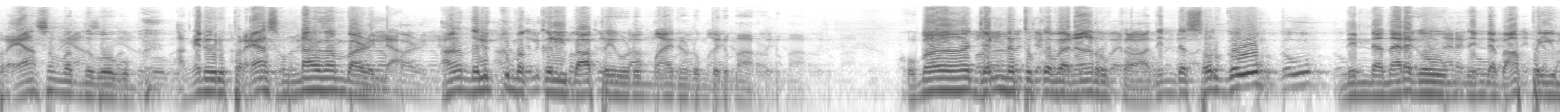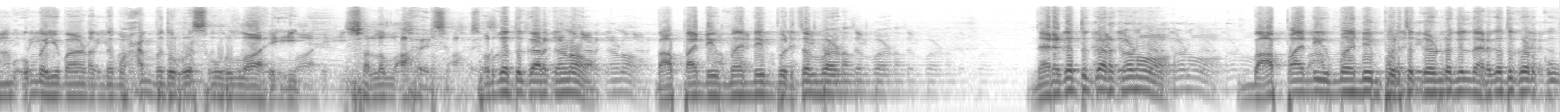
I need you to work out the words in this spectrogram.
പ്രയാസം വന്നു പോകും. അങ്ങനെ ഒരു പ്രയാസം ഉണ്ടാകാൻ പാടില്ല. ആ നിൽക്കു മക്കൾ ബാപ്പയോടും മാനോടും പെരുമാറും. നിന്റെ സ്വർഗവും നിന്റെ നരകവും നിന്റെ ബാപ്പയും ഉമ്മയുമാണെന്ന് മുഹമ്മദ് സ്വർഗത്ത് കിടക്കണോ ബാപ്പാന്റെയും ഉമ്മാന്റെയും പൊരുത്തം വേണം. നരകത്ത് കിടക്കണോ ബാപ്പാന്റെയും ഉമ്മാന്റെയും പൊരുത്തം ഉണ്ടെങ്കിൽ നരകത്ത് കിടക്കും.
